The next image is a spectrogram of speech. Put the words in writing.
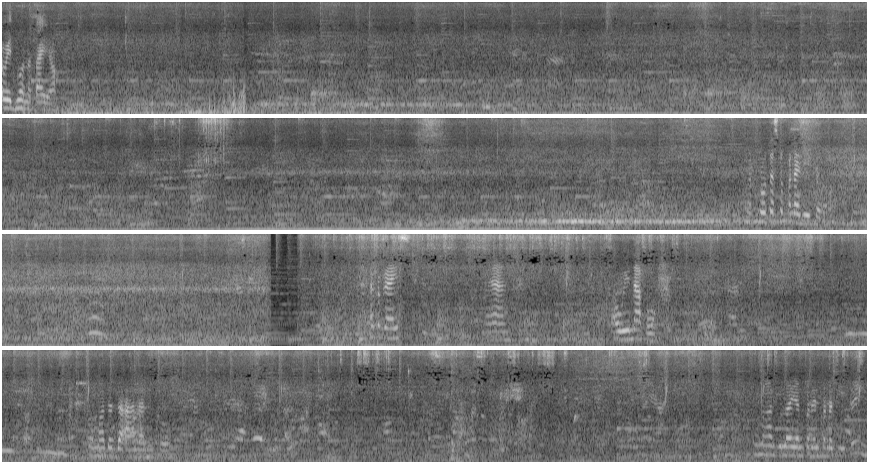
Tawid muna tayo. Nagprutas ka pala dito. Hello guys. Ayan. Pauwi na ako. Ito madadaanan ko. May mga gulayan pa rin pala dito eh.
